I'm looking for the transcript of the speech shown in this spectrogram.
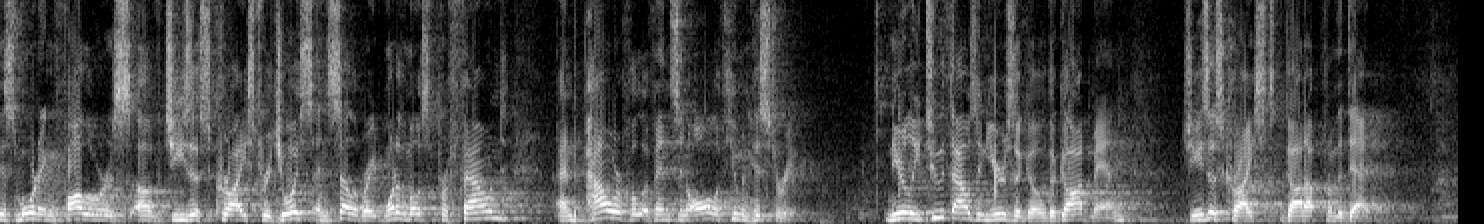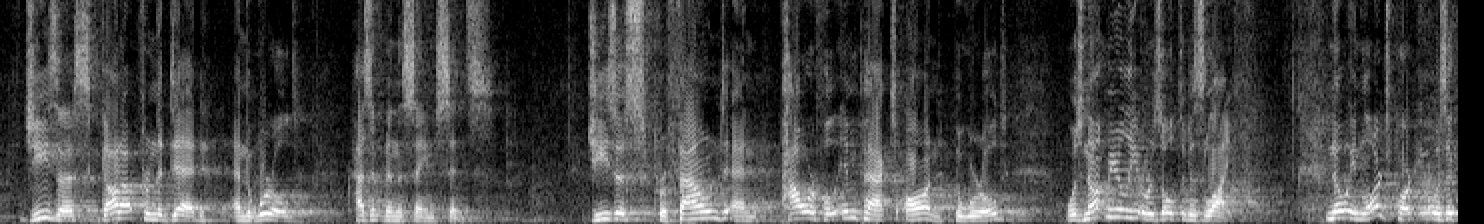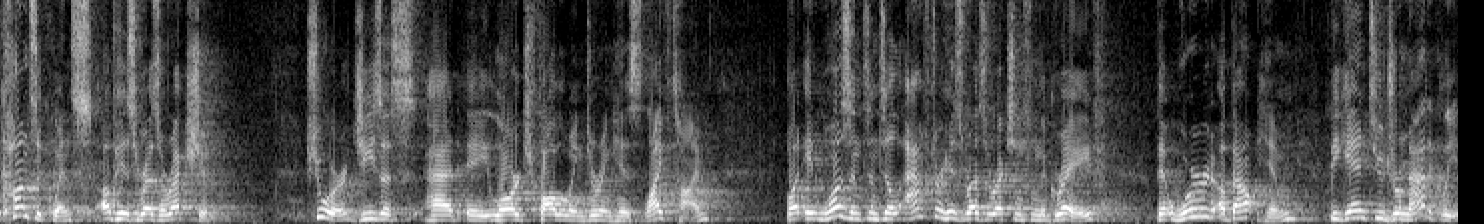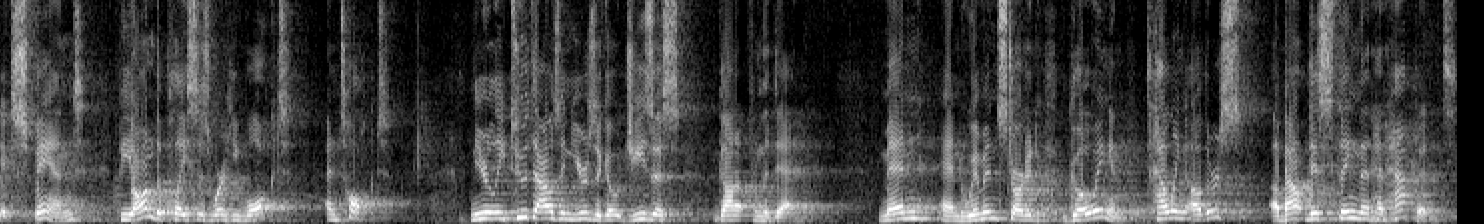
This morning, followers of Jesus Christ rejoice and celebrate one of the most profound and powerful events in all of human history. Nearly 2,000 years ago, the God man, Jesus Christ, got up from the dead. Jesus got up from the dead, and the world hasn't been the same since. Jesus' profound and powerful impact on the world was not merely a result of his life no, in large part, it was a consequence of his resurrection. Sure, Jesus had a large following during his lifetime, but it wasn't until after his resurrection from the grave that word about him began to dramatically expand beyond the places where he walked and talked. Nearly 2,000 years ago, Jesus got up from the dead. Men and women started going and telling others about this thing that had happened.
